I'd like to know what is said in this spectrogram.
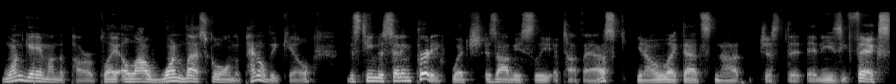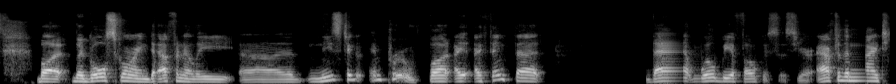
one game on the power play, allow one less goal on the penalty kill, this team is sitting pretty, which is obviously a tough ask. You know, like that's not just an easy fix, but the goal scoring definitely uh, needs to improve. But I, I think that that will be a focus this year after the 19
